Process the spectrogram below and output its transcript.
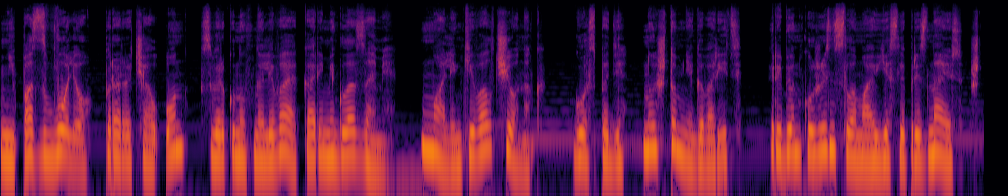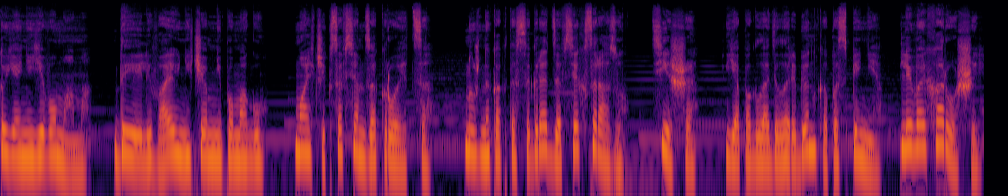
«Не позволю!» – прорычал он, сверкнув наливая карими глазами. «Маленький волчонок. Господи, ну и что мне говорить? Ребенку жизнь сломаю, если признаюсь, что я не его мама. Да и Ливаю ничем не помогу. Мальчик совсем закроется. Нужно как-то сыграть за всех сразу. Тише. Я погладила ребенка по спине. Ливай хороший.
